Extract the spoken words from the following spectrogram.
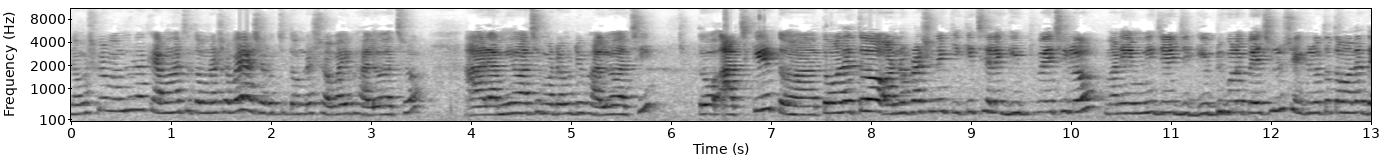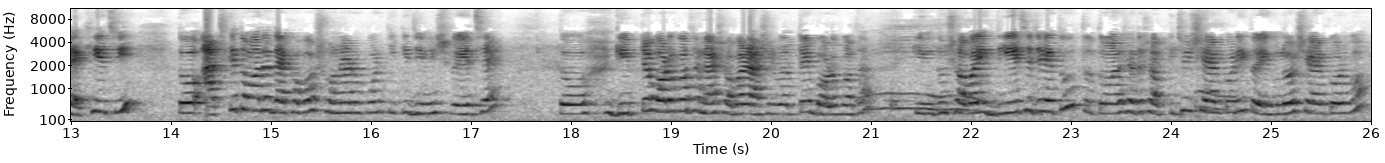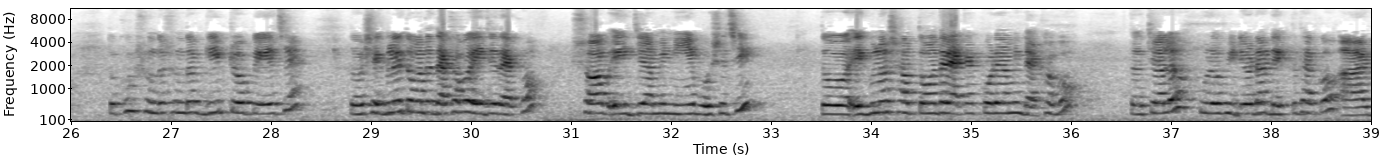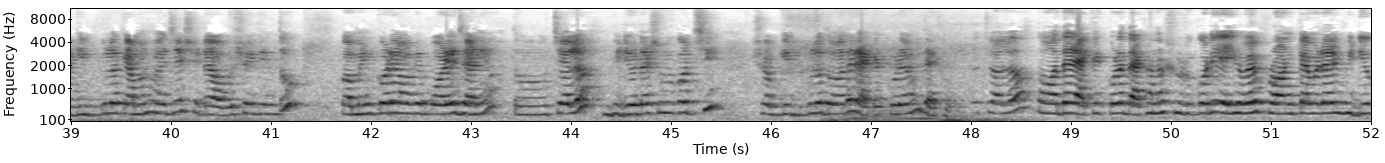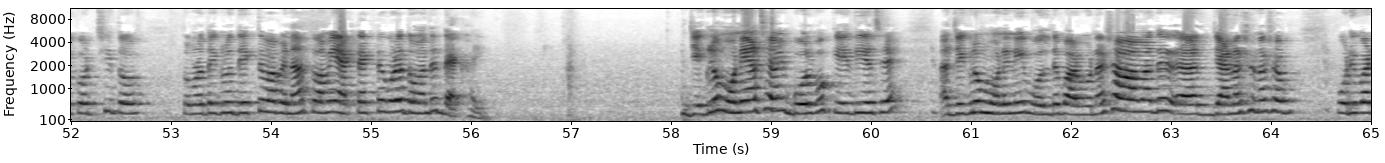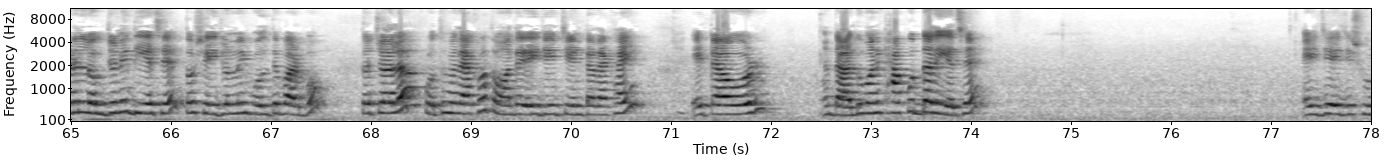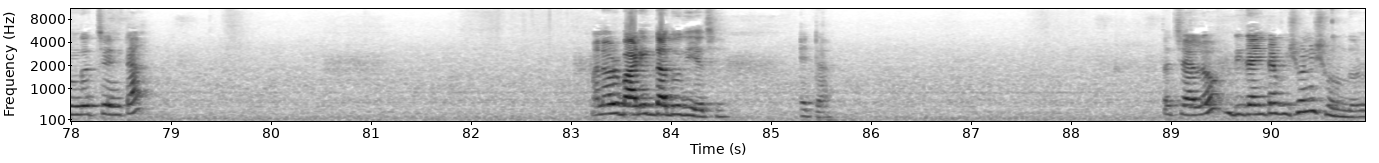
নমস্কার বন্ধুরা, কেমন আছো তোমরা সবাই? আশা করছি তোমরা সবাই ভালো আছো। আর আমিও আছি, মোটামুটি ভালো আছি। তো আজকে তোমাদের তো অন্নপ্রাশনে কি কি ছেলে গিফট পেয়েছিল? মানে এমনি যে গিফটগুলো পেয়েছিল, সেগুলো তো তোমাদের দেখিয়েছি। তো আজকে তোমাদের দেখাবো সোনার উপর কি কি জিনিস পেয়েছে। তো গিফটটা বড় কথা না, সবার আশীর্বাদটাই বড় কথা। কিন্তু সবাই দিয়েছে যেহেতু, তো তোমাদের সাথে সবকিছুই শেয়ার করি, তো এগুলোও শেয়ার করব। তো খুব সুন্দর সুন্দর গিফটও পেয়েছে। তো সেগুলোই তোমাদের দেখাবো। এই যে দেখো, সব এই যে আমি নিয়ে বসেছি। তো এগুলো সব তোমাদের এক এক করে আমি দেখাবো। তো চলো পুরো ভিডিওটা দেখতে থাকো, আর গিফটগুলো কেমন হয়েছে সেটা অবশ্যই কিন্তু কমেন্ট করে আমাকে পরে জানিও। তো চলো ভিডিওটা শুরু করছি। সব গিফটগুলো তোমাদের এক এক করে আমি দেখাবো। তো চলো তোমাদের এক এক করে দেখানো শুরু করি। এইভাবে ফ্রন্ট ক্যামেরায় ভিডিও করছি, তো তোমরা তো এগুলো দেখতে পাবে না। তো আমি একটা একটা করে তোমাদের দেখাই। যেগুলো মনে আছে আমি বলব কে দিয়েছে, আর যেগুলো মনে নেই বলতে পারব না। সব আমাদের জানাশোনা সব পরিবারের লোকজনই দিয়েছে, তো সেই জন্যই বলতে পারব। তো চলো, প্রথমে দেখো তোমাদের এই যে চেনটা দেখাই। এটা ওর দাদু মানে ঠাকুরদা দিয়েছে। এই যে এই যে সুন্দর চেনটা। মানে ওর বাড়ির দাদু দিয়েছে এটা। তা চলো, ডিজাইনটা ভীষণই সুন্দর।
